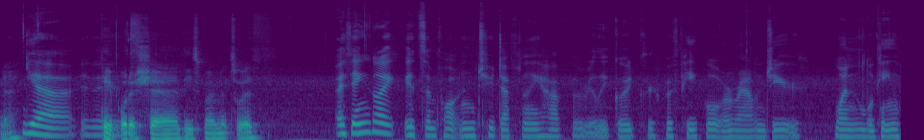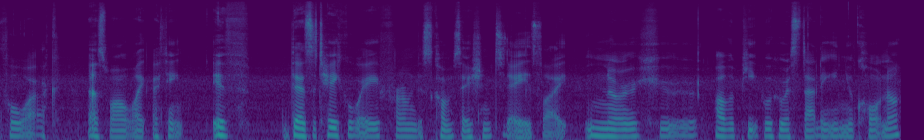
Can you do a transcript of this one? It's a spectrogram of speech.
you know Yeah, it is. people to share these moments with I think like it's important to definitely have a really good group of people around you when looking for work as well. Like I think if there's a takeaway from this conversation today is like know who are the people who are standing in your corner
